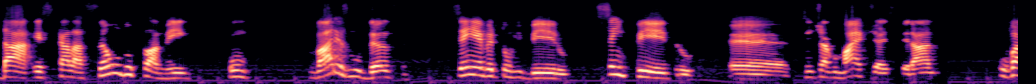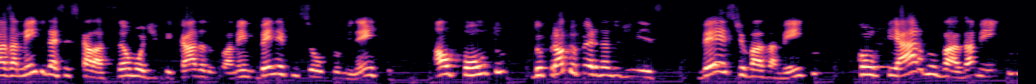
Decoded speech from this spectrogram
da escalação do Flamengo, com várias mudanças, sem Everton Ribeiro, sem Pedro, é, sem Thiago Maia, que já é esperado, o vazamento dessa escalação modificada do Flamengo beneficiou o Fluminense ao ponto do próprio Fernando Diniz ver este vazamento, confiar no vazamento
